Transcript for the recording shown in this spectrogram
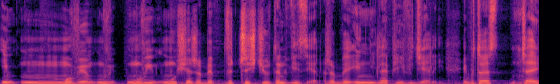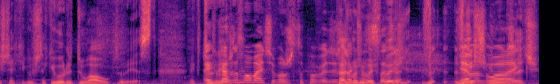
i mówi, mówi, mówi mu się, żeby wyczyścił ten wizjer, żeby inni lepiej widzieli. Jakby to jest część jakiegoś takiego rytuału, który jest. Który Ej, w każdym momencie możesz to powiedzieć. w każdym tak zasadzie- powiedzieć, wy, Ja wyjść i była umrzeć.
